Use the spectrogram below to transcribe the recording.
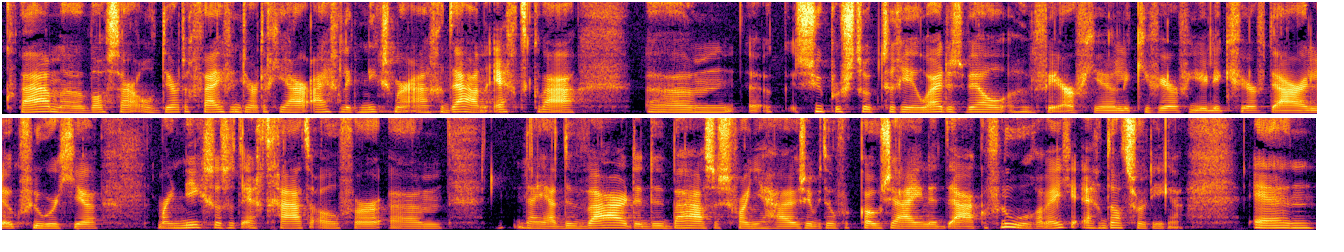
kwamen, was daar al 30, 35 jaar eigenlijk niks meer aan gedaan. Echt qua um, uh, superstructureel. Hè? Dus wel een verfje, likje verf hier, likje verf daar, leuk vloertje. Maar niks als het echt gaat over um, nou ja, de waarde, de basis van je huis. Je hebt het over kozijnen, daken, vloeren, weet je, echt dat soort dingen. En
